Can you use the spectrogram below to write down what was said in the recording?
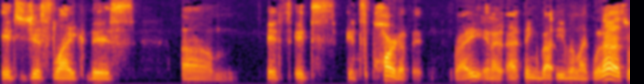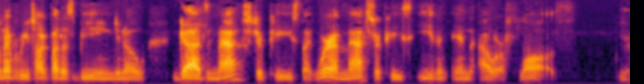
it's just like this um it's it's it's part of it right? And I, I, think about even like with us, whenever we talk about us being, you know, God's masterpiece, like we're a masterpiece even in our flaws. Yeah.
